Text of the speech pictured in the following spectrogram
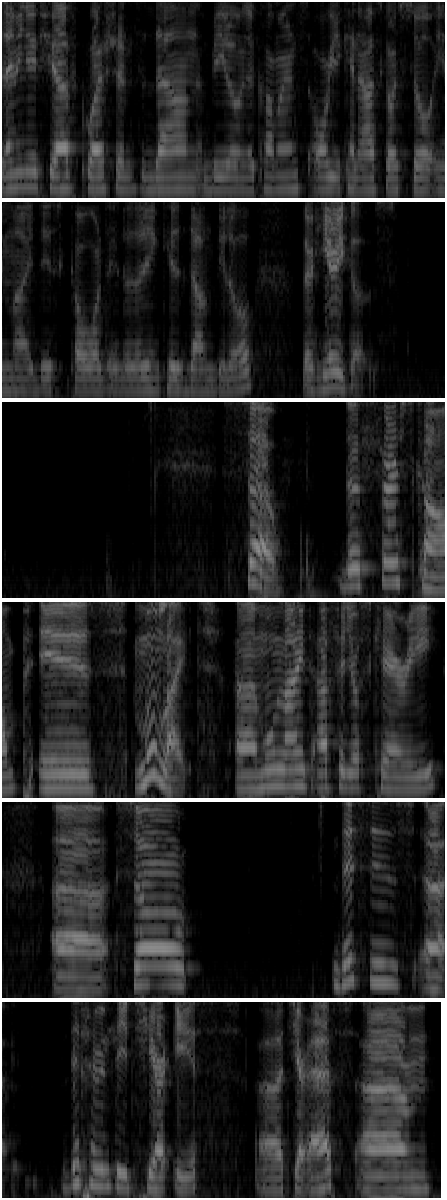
Let me know if you have questions down below in the comments or you can ask also in my Discord and the link is down below. But here it goes. So, the first comp is Moonlight. Uh, Moonlight Aphelios Carry. Uh, so, this is uh, definitely tier S. Uh, tier S. Um,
